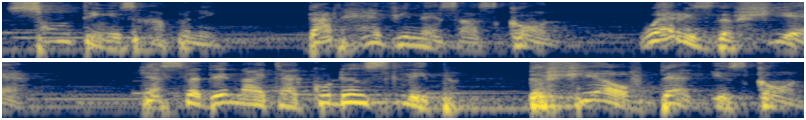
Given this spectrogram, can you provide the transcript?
Something is happening. That heaviness has gone. Where is the fear? Yesterday night i couldn't sleep. The fear of death is gone.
